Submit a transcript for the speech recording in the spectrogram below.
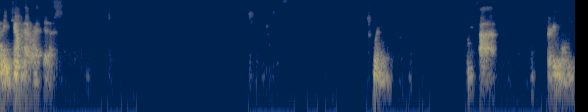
I didn't count that right, did I? Twenty. 25, 31,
